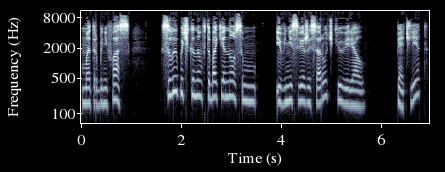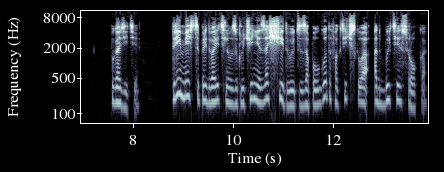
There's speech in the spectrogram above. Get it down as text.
мэтр Бонифас, с выпачканным в табаке носом и в несвежей сорочке уверял. Пять лет? Погодите, — Три месяца предварительного заключения засчитываются за полгода фактического отбытия срока.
